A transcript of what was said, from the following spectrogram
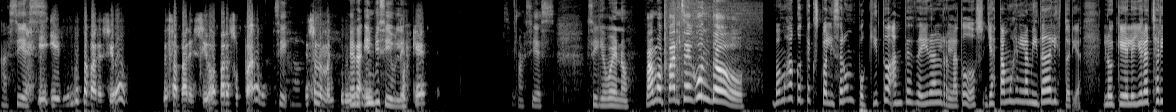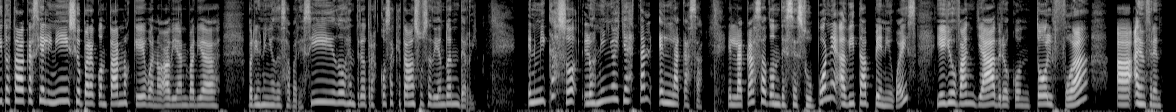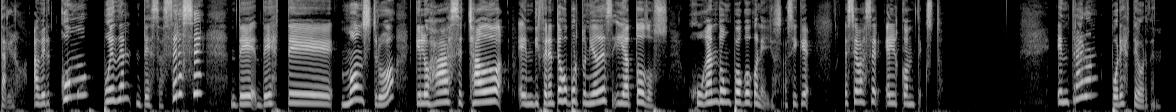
Así es. Y, y Bill desapareció. Desapareció para sus padres. Sí, Eso lo mantiene. era invisible. ¿Por qué? Así es. Así que bueno, vamos para el segundo. Vamos a contextualizar un poquito antes de ir al relato 2. Ya estamos en la mitad de la historia. Lo que leyó la Charito estaba casi al inicio para contarnos que, bueno, habían varias, varios niños desaparecidos, entre otras cosas que estaban sucediendo en Derry. En mi caso, los niños ya están en la casa, en la casa donde se supone habita Pennywise, y ellos van ya, pero con todo el foie, a, a enfrentarlo, a ver cómo pueden deshacerse de, de este monstruo que los ha acechado en diferentes oportunidades y a todos, jugando un poco con ellos. Así que ese va a ser el contexto. Entraron por este orden.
